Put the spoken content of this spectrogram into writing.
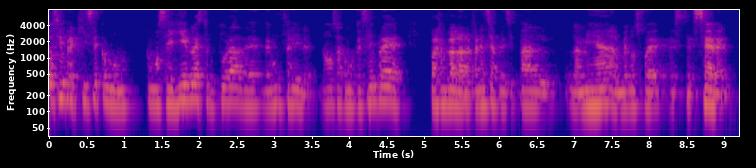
yo siempre quise como, como seguir la estructura de, de un thriller, ¿no? O sea, como que siempre, por ejemplo, la referencia principal, la mía al menos fue este, Seven.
